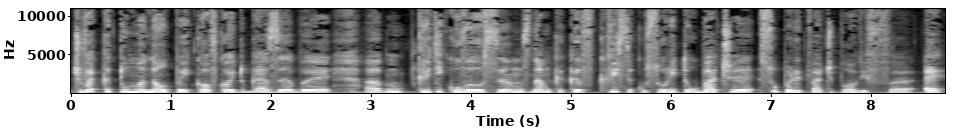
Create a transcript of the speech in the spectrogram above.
човек като Манол Пейков, който каза, бе, а, критикувал съм, знам какъв, какви са косурите, обаче супер е това, че Пловдив е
